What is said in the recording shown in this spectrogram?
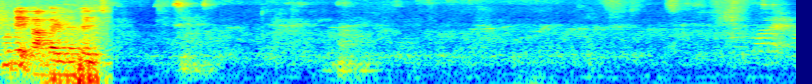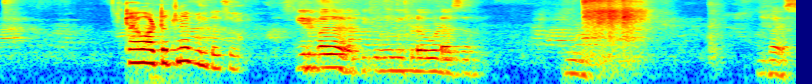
कुठे कापायला काय वाटत नाही पण त्याचं किरपा झाला तिकडून इकडं ओढ असं हम्म. बस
